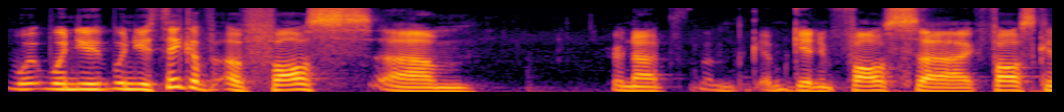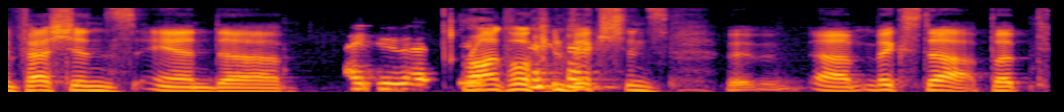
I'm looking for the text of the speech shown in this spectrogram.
when you when you think of, of false um, or not, I'm getting false uh, false confessions and uh, I do that. Too. Wrongful convictions uh, mixed up. But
